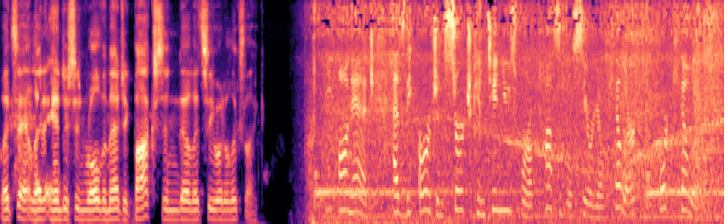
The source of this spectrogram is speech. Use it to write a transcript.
Let's uh, let Anderson roll the magic box and uh, let's see what it looks like. On edge as the urgent search continues for a possible serial killer or killers.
